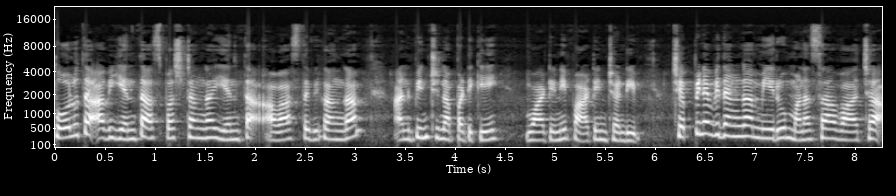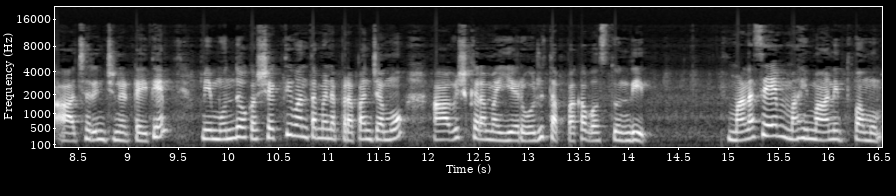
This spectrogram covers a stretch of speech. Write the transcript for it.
తోలుత అవి ఎంత అస్పష్టంగా ఎంత అవాస్తవికంగా అనిపించినప్పటికీ వాటిని పాటించండి. చెప్పిన విధంగా మీరు మనస వాచ ఆచరించినట్టయితే మీ ముందు ఒక శక్తివంతమైన ప్రపంచము ఆవిష్కరమయ్యే రోజు తప్పక వస్తుంది. మనసే మహిమానిత్వము.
